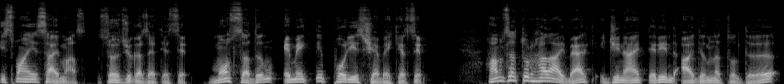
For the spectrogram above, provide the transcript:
İsmail Saymaz, Sözcü Gazetesi, Mossad'ın emekli polis şebekesi. Hamza Turhan Ayberk, cinayetlerin aydınlatıldığı,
